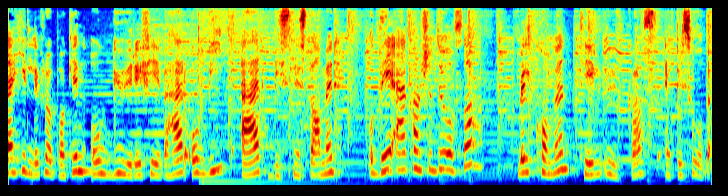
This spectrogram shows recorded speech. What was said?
Det er Hilde Klåbakken og Guri Five her, og vi er businessdamer. Og det er kanskje du også. Velkommen til ukas episode.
